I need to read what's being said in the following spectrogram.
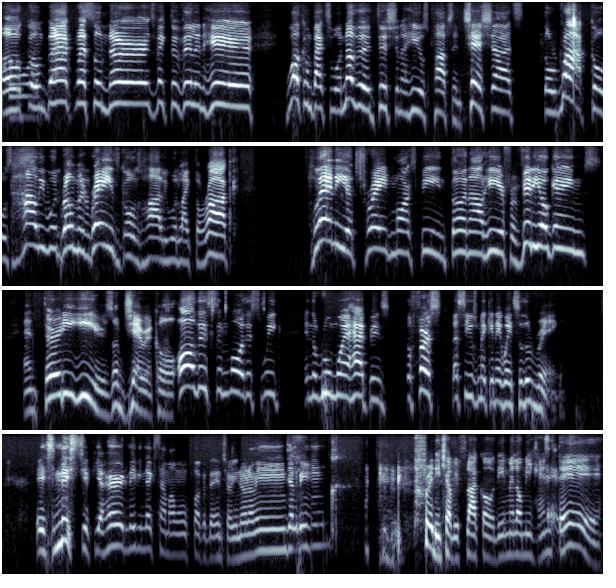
Welcome back, Wrestle Nerds. Victor Villain here. Welcome back to another edition of Heels, Pops, and Chair Shots. The Rock goes Hollywood. Roman Reigns goes Hollywood like The Rock. Plenty of trademarks being done out here for video games and 30 years of Jericho. All this and more this week in the room where it happens. But first, let's see who's making their way to the ring. It's mischief, you heard? Maybe next time I won't fuck up the intro. You know what I mean, Jelly Bean? Pretty chubby flaco. Dímelo, mi gente.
